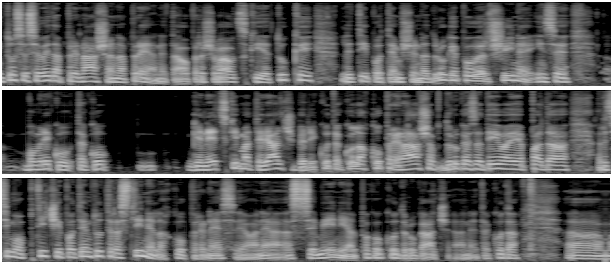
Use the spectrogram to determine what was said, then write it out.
in to se seveda prenaša naprej. Ne, ta opraševalc, ki je tukaj, leti potem še na druge površine in se, bom rekel, tako genetski material, če bi rekel, tako lahko prenaša. Druga zadeva je pa, da recimo ptiči potem tudi rastline lahko prenesejo, ne, semeni ali pa kako drugače. Ne, tako da uh,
